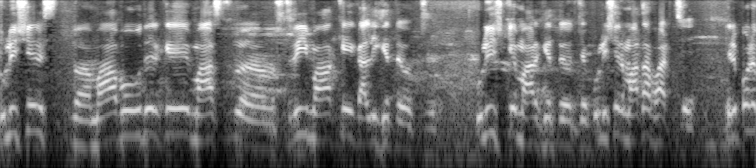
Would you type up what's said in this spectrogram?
পুলিশের মা বউদেরকে মা স্ত্রী মাকে গালি খেতে হচ্ছে পুলিশকে মার খেতে হচ্ছে পুলিশের মাথা ফাটছে। এরপরে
